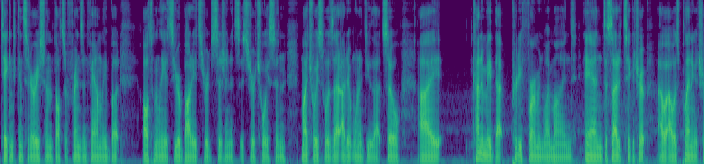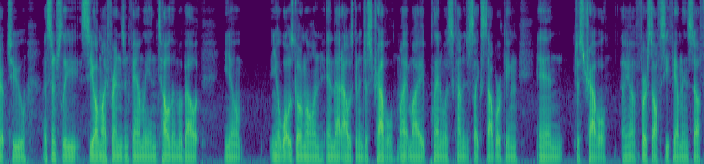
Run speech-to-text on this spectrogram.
take into consideration thoughts of friends and family but ultimately it's your body, it's your decision, it's it's your choice. And my choice was that I didn't want to do that. So I kind of made that pretty firm in my mind and decided to take a trip. I, I was planning a trip to essentially see all my friends and family and tell them about, you know, you know what was going on and that I was going to just travel. My my plan was kind of just like stop working and just travel. You uh, know, first off, see family and stuff.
